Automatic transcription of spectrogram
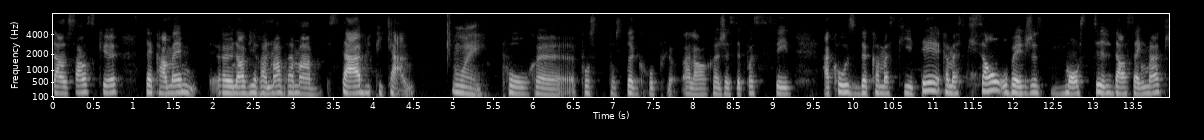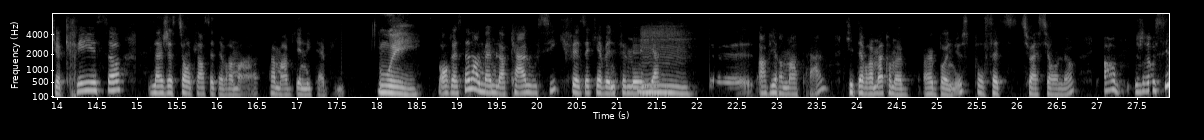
dans le sens que c'était quand même un environnement vraiment stable puis calme. Oui. Pour, euh, pour, ce groupe-là. Alors, je ne sais pas si c'est à cause de comment ce qu'ils étaient, comment ce qu'ils sont, ou bien juste mon style d'enseignement qui a créé ça. La gestion de classe était vraiment, vraiment bien établie. Oui. On restait dans le même local aussi, qui faisait qu'il y avait une familiarité. Hmm. Euh, environnementale, qui était vraiment comme un, bonus pour cette situation-là. Ah, je voudrais aussi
